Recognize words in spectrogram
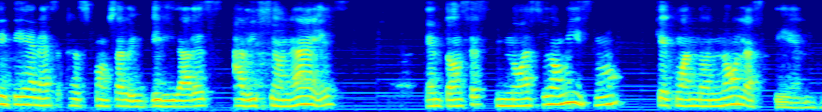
si tienes responsabilidades adicionales, entonces no es lo mismo que cuando no las tienes.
